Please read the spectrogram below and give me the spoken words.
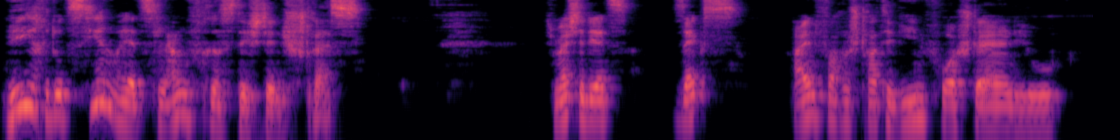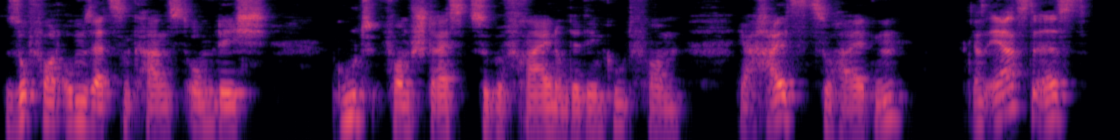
Wie reduzieren wir jetzt langfristig den Stress? Ich möchte dir jetzt sechs einfache Strategien vorstellen, die du sofort umsetzen kannst, um dich gut vom Stress zu befreien, um dir den gut vom ja, Hals zu halten. Das erste ist,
